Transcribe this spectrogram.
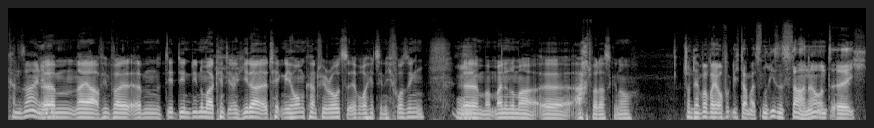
kann sein, ja. Ähm, naja, auf jeden Fall, ähm, die, die, die Nummer kennt eigentlich jeder, äh, Take Me Home, Country Roads, äh, brauche ich jetzt hier nicht vorsingen. Mhm. Ähm, meine Nummer äh, 8 war das, genau. John Denver war ja auch wirklich damals ein Riesenstar, ne? Und äh, ich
